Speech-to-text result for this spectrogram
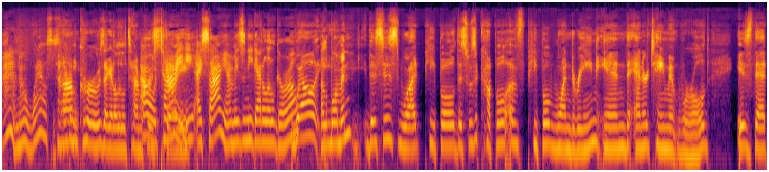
I don't know what else is Tom happening. Cruise. I got a little Tom Oh, Cruise story. Tommy! I saw him. Isn't he got a little girl? Well, a woman. this is what people. This was a couple of people wondering in the entertainment world. Is that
